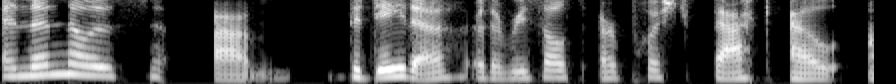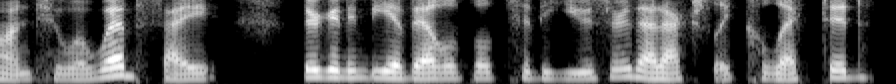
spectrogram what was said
And then those, um, the data or the results are pushed back out onto a website. They're going to be available to the user that actually collected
